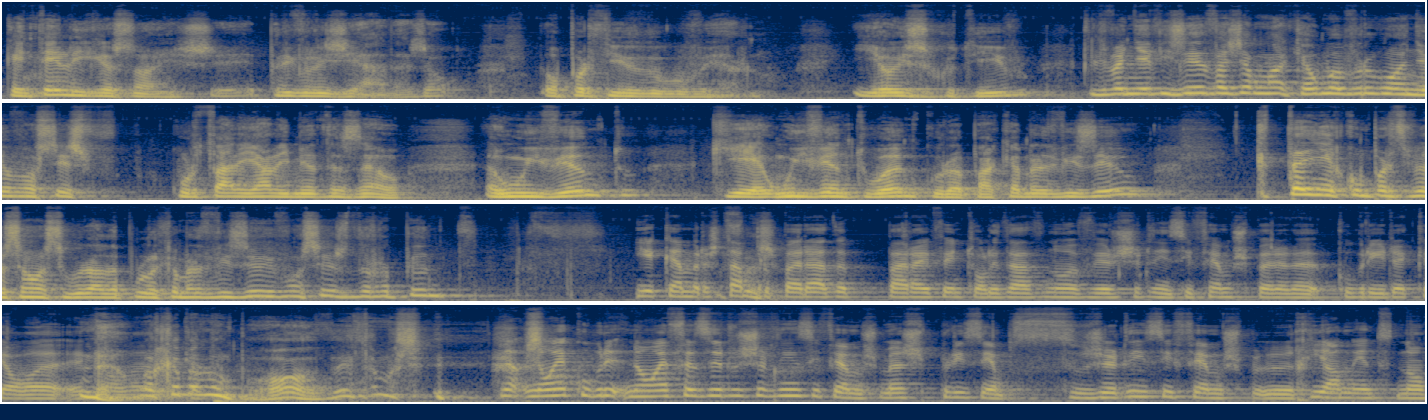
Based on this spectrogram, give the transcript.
quem tem ligações eh, privilegiadas ao, ao partido do governo e ao executivo, que lhe venha dizer: vejam lá que é uma vergonha vocês cortarem a alimentação a um evento que é um evento âncora para a Câmara de Viseu, que tem a comparticipação assegurada pela Câmara de Viseu e vocês, de repente, e a Câmara está pois. preparada para a eventualidade de não haver jardins e femos para cobrir aquela. aquela não, a Câmara não pode. Então, mas... não, não, é cobrir, não é fazer os jardins e femos, mas, por exemplo, se os jardins e femos eh, realmente não,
